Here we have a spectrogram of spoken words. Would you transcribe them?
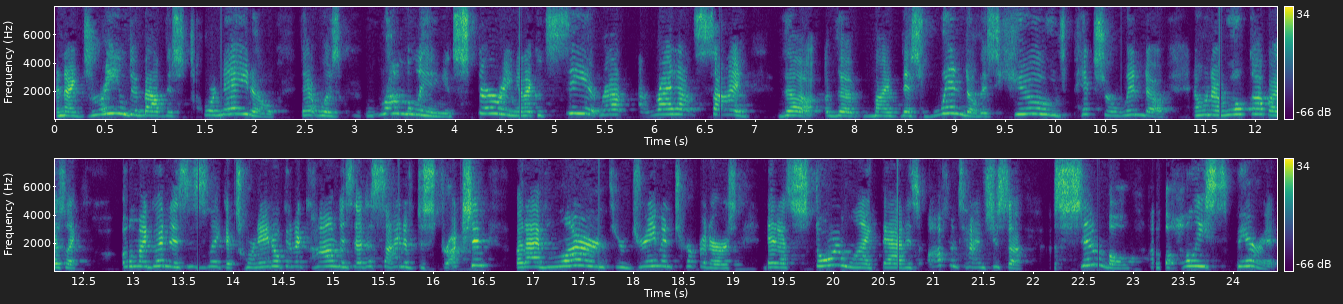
And I dreamed about this tornado that was rumbling and stirring, and I could see it right, right outside the the my this window, this huge picture window. And when I woke up, I was like, "Oh my goodness, is like a tornado going to come? Is that a sign of destruction?" But I've learned through dream interpreters that a storm like that is oftentimes just a, a symbol of the Holy Spirit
